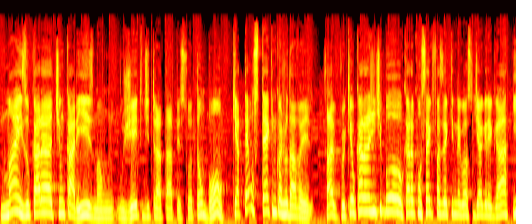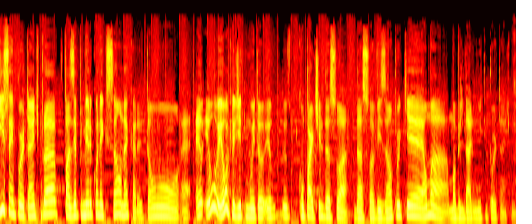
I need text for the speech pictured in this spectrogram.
Mas o cara tinha um carisma, um, um jeito de tratar a pessoa tão bom que até os técnicos ajudavam ele sabe? Porque o cara é gente boa, o cara consegue fazer aquele negócio de agregar. Isso é importante para fazer a primeira conexão, né, cara? Então, é, eu, eu acredito muito, eu, eu, compartilho da sua, da sua visão, porque é uma, uma habilidade muito importante. Né?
